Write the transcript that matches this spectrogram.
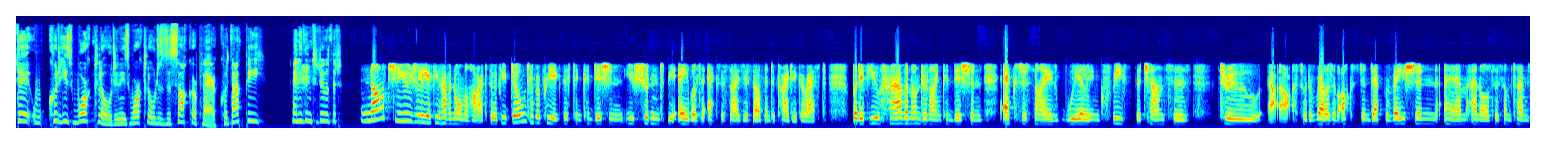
the, could his workload and his workload as a soccer player, could that be anything to do with it? Not usually if you have a normal heart. So if you don't have a pre-existing condition, you shouldn't be able to exercise yourself into cardiac arrest. But if you have an underlying condition, exercise will increase the chances through uh, sort of relative oxygen deprivation um, and also sometimes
